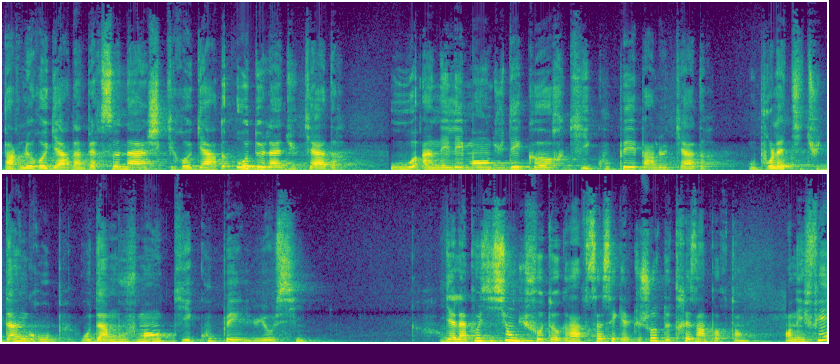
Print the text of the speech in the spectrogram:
par le regard d'un personnage qui regarde au-delà du cadre, ou un élément du décor qui est coupé par le cadre, ou pour l'attitude d'un groupe ou d'un mouvement qui est coupé lui aussi. Il y a la position du photographe, ça c'est quelque chose de très important. En effet,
